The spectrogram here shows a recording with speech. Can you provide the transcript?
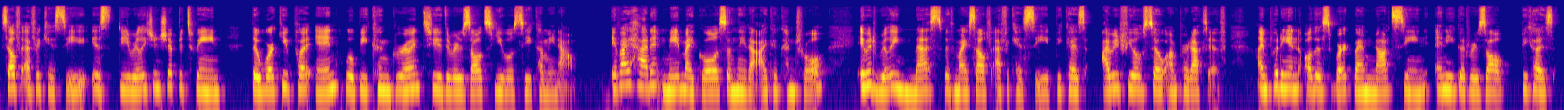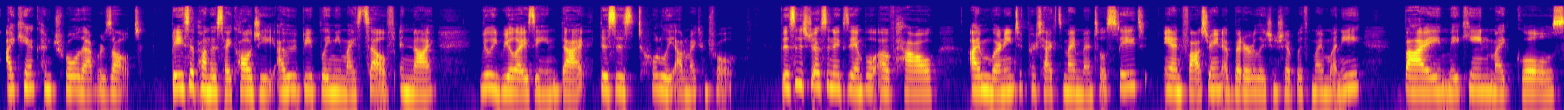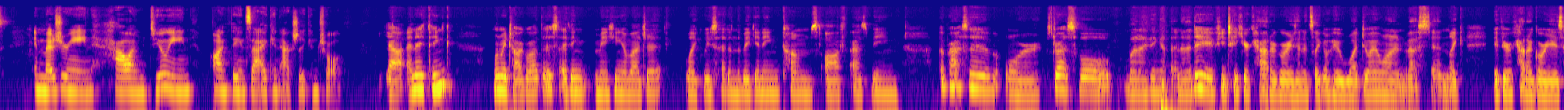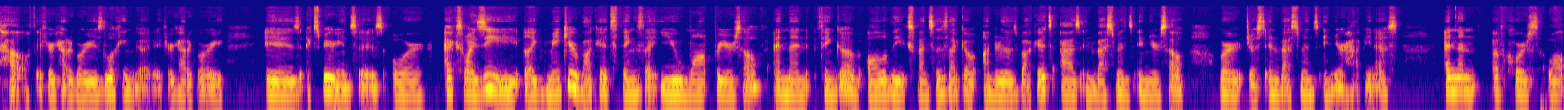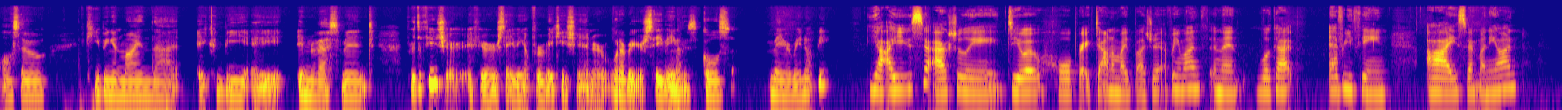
self efficacy is the relationship between the work you put in will be congruent to the results you will see coming out if I hadn't made my goal something that I could control, it would really mess with my self efficacy because I would feel so unproductive. I'm putting in all this work, but I'm not seeing any good result because I can't control that result. Based upon the psychology, I would be blaming myself and not really realizing that this is totally out of my control. This is just an example of how I'm learning to protect my mental state and fostering a better relationship with my money by making my goals and measuring how I'm doing on things that I can actually control. Yeah, and I think when we talk about this, I think making a budget, like we said in the beginning, comes off as being oppressive or stressful. But I think at the end of the day, if you take your categories and it's like, okay, what do I want to invest in? Like, if your category is health, if your category is looking good, if your category is experiences or XYZ, like make your buckets things that you want for yourself and then think of all of the expenses that go under those buckets as investments in yourself or just investments in your happiness. And then of course, while also keeping in mind that it could be a investment for the future if you're saving up for vacation or whatever your savings goals may or may not be. Yeah, I used to actually do a whole breakdown of my budget every month and then look at everything I spent money on.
